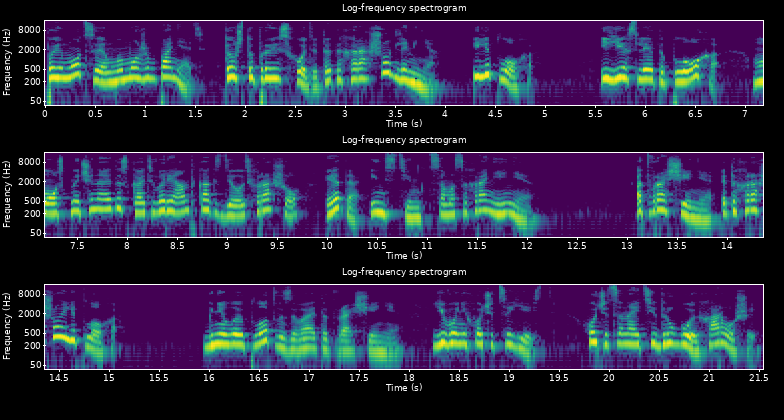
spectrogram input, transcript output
По эмоциям мы можем понять, то, что происходит, это хорошо для меня – или плохо. И если это плохо, мозг начинает искать вариант, как сделать хорошо. Это инстинкт самосохранения. Отвращение – это хорошо или плохо? Гнилой плод вызывает отвращение. Его не хочется есть. Хочется найти другой, хороший.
